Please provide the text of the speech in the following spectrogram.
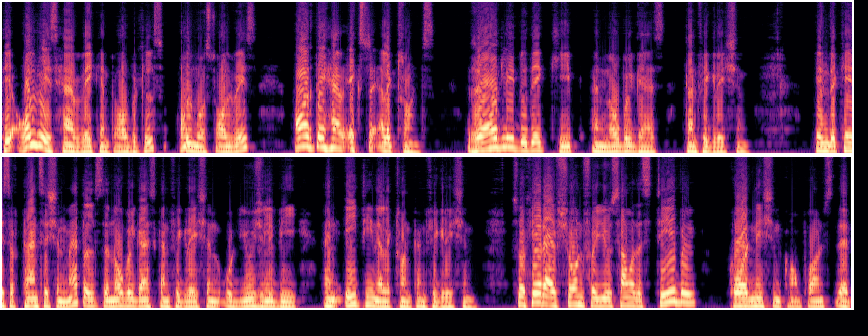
They always have vacant orbitals, almost always, or they have extra electrons. Rarely do they keep a noble gas configuration. In the case of transition metals, the noble gas configuration would usually be an 18 electron configuration. So, here I have shown for you some of the stable coordination compounds that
